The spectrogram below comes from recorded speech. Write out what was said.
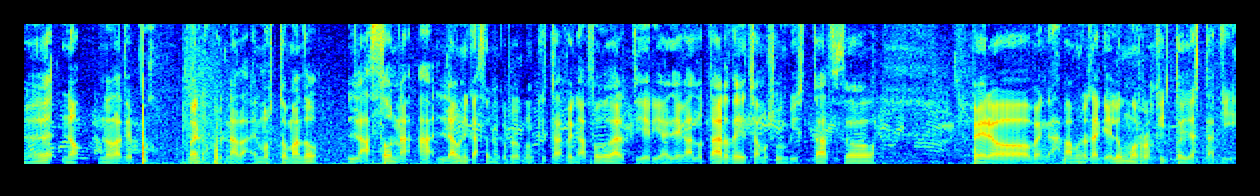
Eh, no, no da tiempo. Bueno, pues nada, hemos tomado la zona A, la única zona que puedo conquistar. Venga, fuego de artillería ha llegado tarde, echamos un vistazo. Pero venga, vámonos de aquí. El humo rojito ya está aquí.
